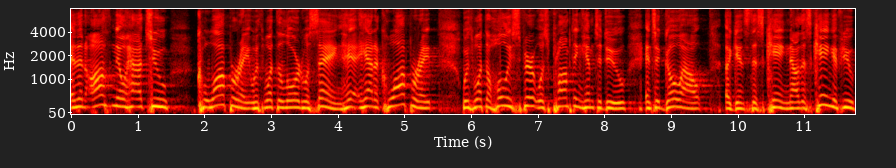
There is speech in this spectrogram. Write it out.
and then Othniel had to cooperate with what the Lord was saying. He, he, had to cooperate with what the Holy Spirit was prompting him to do and to go out against this king. Now, this king, if you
